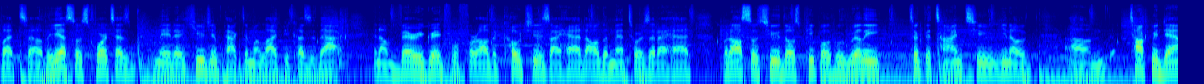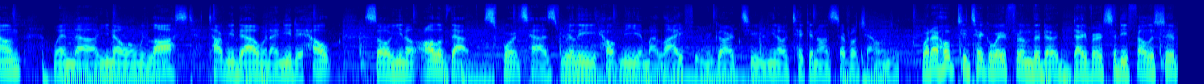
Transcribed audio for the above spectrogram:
but, uh, but yeah, so sports has made a huge impact in my life because of that. And I'm very grateful for all the coaches I had, all the mentors that I had, but also to those people who really took the time to, you know, um, talk me down, when, uh, you know, when we lost, talked me down when I needed help. So, you know, all of that sports has really helped me in my life in regard to, you know, taking on several challenges. What I hope to take away from the Diversity Fellowship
